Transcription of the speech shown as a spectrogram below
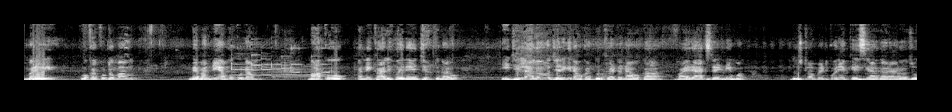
మరి ఒక కుటుంబం మేము అన్నీ అమ్ముకున్నాం. మాకు అన్నీ కాలిపోయినాయి అని చెప్తున్నారు. ఈ జిల్లాలో జరిగిన ఒక దుర్ఘటన ఒక ఫైర్ యాక్సిడెంట్ని దృష్టిలో పెట్టుకొని కేసీఆర్ గారు ఆ రోజు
